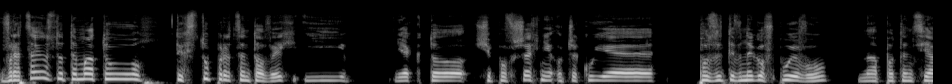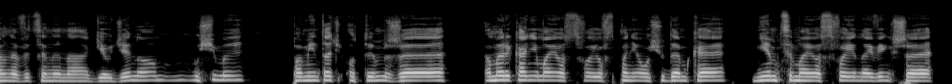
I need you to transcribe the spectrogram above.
Wracając do tematu tych stóp procentowych i jak to się powszechnie oczekuje pozytywnego wpływu na potencjalne wyceny na giełdzie, no musimy pamiętać o tym, że Amerykanie mają swoją wspaniałą siódemkę, Niemcy mają swoje największe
